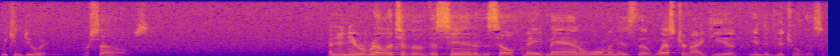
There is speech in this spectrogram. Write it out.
We can do it ourselves. And a near relative of the sin of the self made man or woman is the Western idea of individualism.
